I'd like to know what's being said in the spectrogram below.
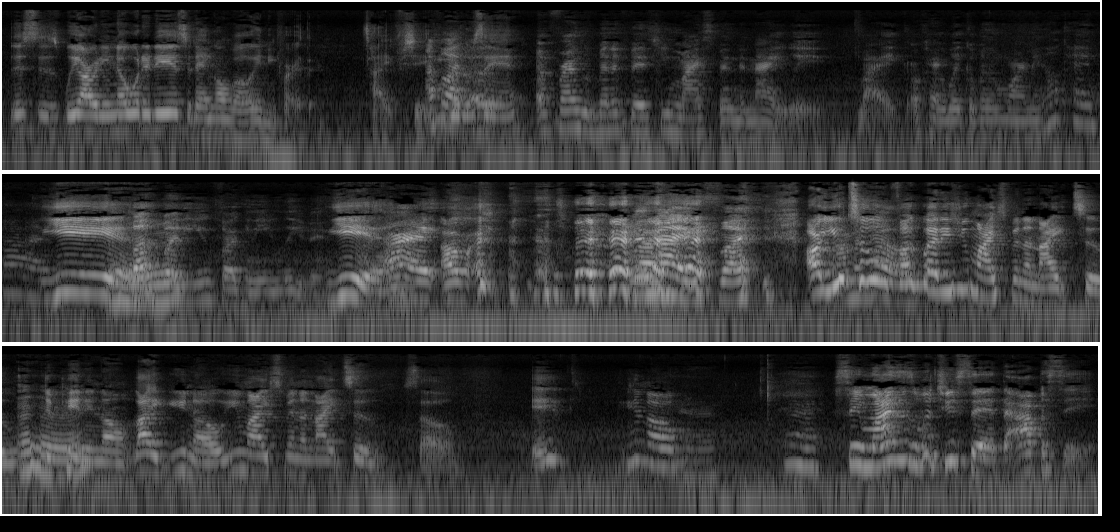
this is we already know what it is. It ain't gonna go any further. Type shit. I You feel get like what I'm a, saying? a friend with benefits you might spend the night with. Like, okay, wake up in the morning. Okay, bye. Yeah, Fuck buddy, you fucking you leaving. yeah. All right. all right. Good night. Like, Are you I'ma two go. fuck buddies? You might spend a night too, Mhm. depending on like you know you might spend a night too. So it you know See, mine is what you said, the opposite.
